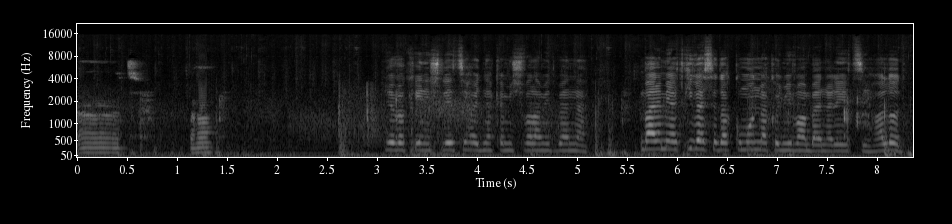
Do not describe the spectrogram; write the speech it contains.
Hát... Aha. Jövök én is, Léci, hagy nekem is valamit benne. Várj, miért kiveszed, akkor mondd meg, hogy mi van benne, Léci, hallod? Jó,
